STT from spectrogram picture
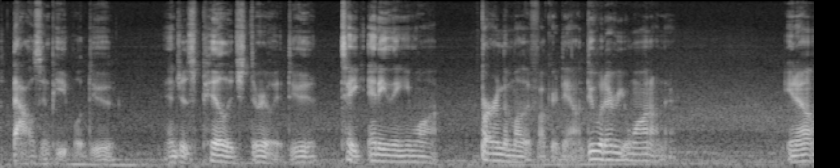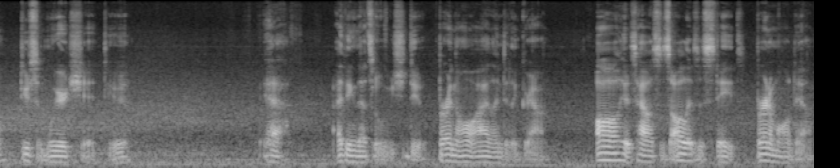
a thousand people, dude, and just pillage through it, dude. Take anything you want, burn the motherfucker down, do whatever you want on there. You know, do some weird shit, dude. Yeah, I think that's what we should do. Burn the whole island to the ground. All his houses, all his estates, burn them all down.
